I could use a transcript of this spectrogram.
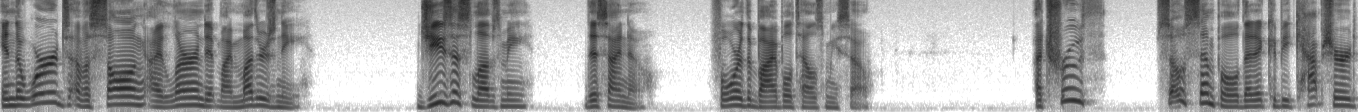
in the words of a song I learned at my mother's knee Jesus loves me, this I know, for the Bible tells me so. A truth so simple that it could be captured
